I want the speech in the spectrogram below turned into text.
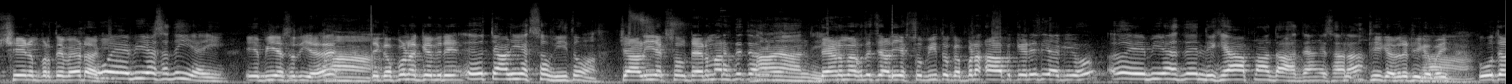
6 ਨੰਬਰ ਤੇ ਵੈਡ ਆ ਉਹ ਗਈ ABS ਦੀ ਹੈ ਜੀ। ABS ਦੀ ਹੈ? ਹਾਂ। ਤੇ ਗੱਬਣ ਅੱਗੇ ਵੀਰੇ? ਇਹ 40 120 ਤੋਂ ਆ। 40 100 ਡੈਨਮਾਰਕ ਦੇ 40 ਹਾਂ ਹਾਂਜੀ। ਡੈਨਮਾਰਕ ਦੇ 40 120 ਤੋਂ ਗੱਬਣ ਆਪ ਕਿਹੜੇ ਦੀ ਆ ਗਈ ਉਹ? ਉਹ ABS ਦੇ ਲਿਖਿਆ ਆਪਾਂ ਦੱਸ ਦਿਆਂਗੇ ਸਾਰਾ। ਠੀਕ ਹੈ ਵੀਰੇ ਠੀਕ ਹੈ ਬਾਈ। ਹਾਂ। ਉਹ ਤਾਂ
